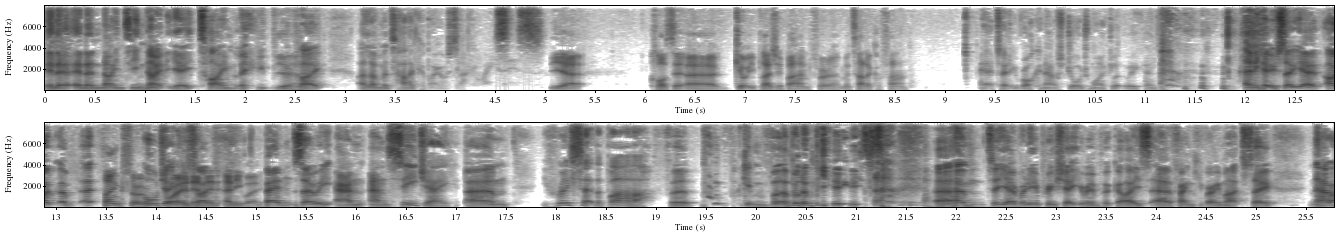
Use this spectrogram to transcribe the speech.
in a in a 1998 time loop. Yeah. Like I love Metallica, but I always love Oasis. yeah. Closet uh, guilty pleasure band for a Metallica fan. Yeah, totally rocking out George Michael at the weekend. Anywho, so yeah, I, I, uh, Thanks for all joking aside, in anyway. Ben, Zoe, and and CJ, um, you've really set the bar for fucking verbal abuse. um, so yeah, really appreciate your input, guys. Uh, thank you very much. So now,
